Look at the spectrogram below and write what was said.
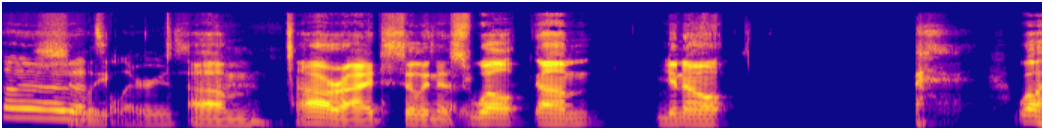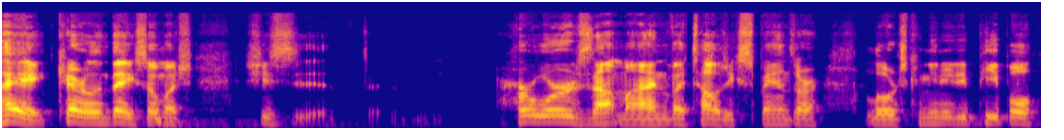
Uh, that's hilarious um. All right, silliness. Well, um, you know. well, hey, Carolyn, thanks so much. She's uh, her words, not mine. Vitalogy expands our Lord's community people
